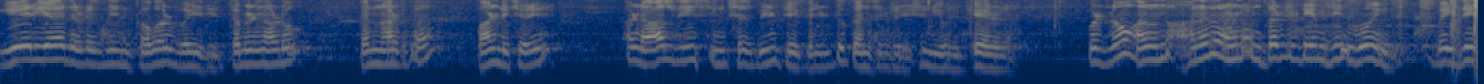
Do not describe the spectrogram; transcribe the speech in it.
area that has been covered by the Tamil Nadu, Karnataka, Pondicherry, and all these things has been taken into consideration, even Kerala. But now another 130 TMC is going by this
